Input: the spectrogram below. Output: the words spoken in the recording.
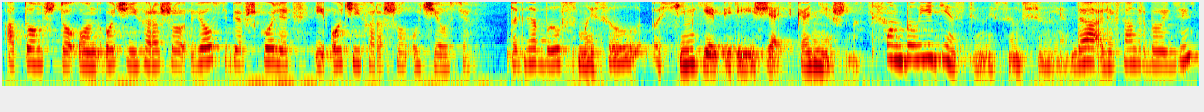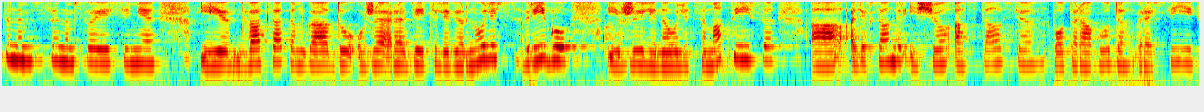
о том, что он очень хорошо вел себя в школе и очень хорошо учился. Тогда был смысл семье переезжать, конечно. Он был единственный сын в семье. Да, Александр был единственным сыном в своей семье. И в 20 году уже родители вернулись в Ригу и жили на улице Матиса, а Александр еще остался полтора года в России.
